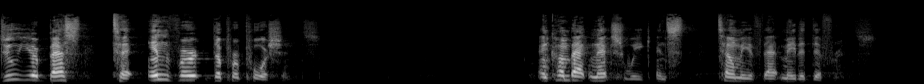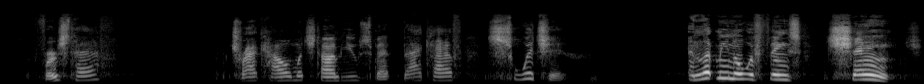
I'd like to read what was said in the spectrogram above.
do your best to invert the proportions. And come back next week and tell me if that made a difference. First half, track how much time you spent. Back half, switch it. And let me know if things change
